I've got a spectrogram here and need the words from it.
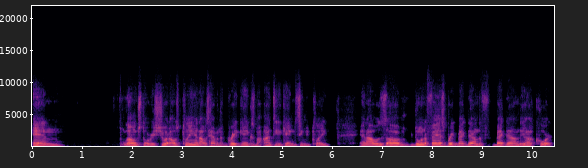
And long story short, I was playing. I was having a great game because my auntie came to see me play, and I was um, doing a fast break back down the back down the uh, court,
